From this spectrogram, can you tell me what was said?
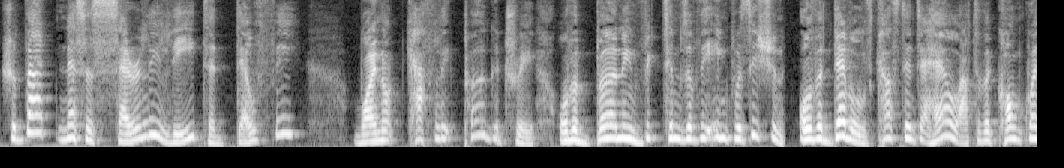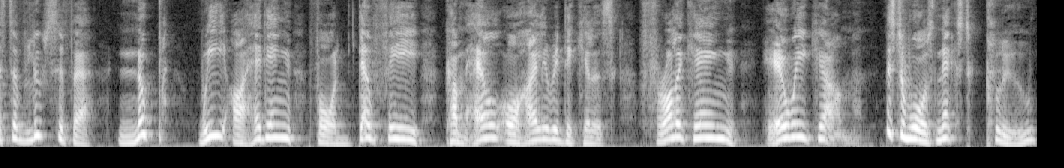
Should that necessarily lead to Delphi? Why not Catholic purgatory, or the burning victims of the Inquisition, or the devils cast into hell after the conquest of Lucifer? Nope. We are heading for Delphi, come hell or highly ridiculous. Frolicking, here we come. Mr. Waugh's next clue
